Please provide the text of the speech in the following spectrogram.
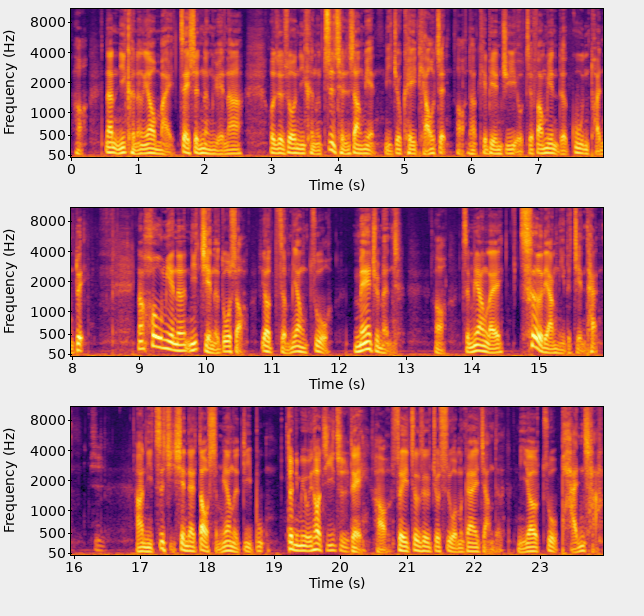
好，那你可能要买再生能源啊，或者说你可能制程上面你就可以调整。好，那 KPMG 有这方面的顾问团队。那后面呢，你减了多少，要怎么样做 measurement？哦，怎么样来测量你的减碳？是啊，你自己现在到什么样的地步？这里面有一套机制。对，好，所以这个就是我们刚才讲的，你要做盘查。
